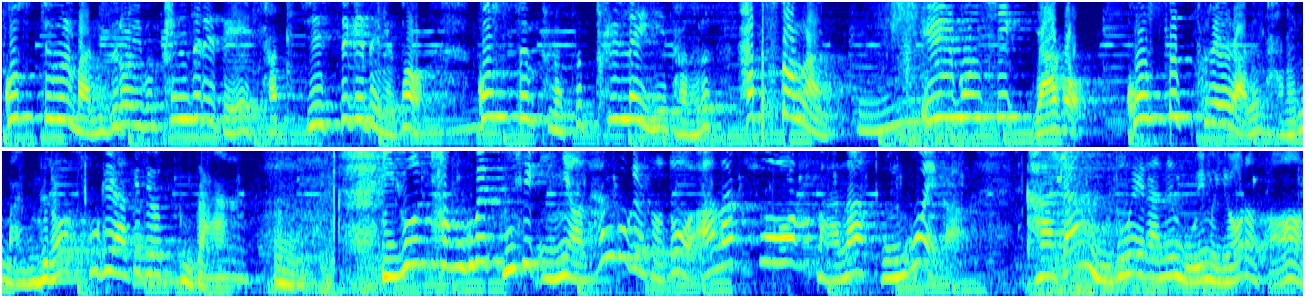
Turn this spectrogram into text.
코스튬을 만들어 입은 팬들에 대해 잡지에 쓰게 되면서 코스튬 플러스 플레이의 단어를 합성한 일본식 약어 코스프레라는 단어를 만들어 소개하게 되었습니다. 이후 1992년 한국에서도 아마추어 만화 동호회가 가장 무도회라는 모임을 열어서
